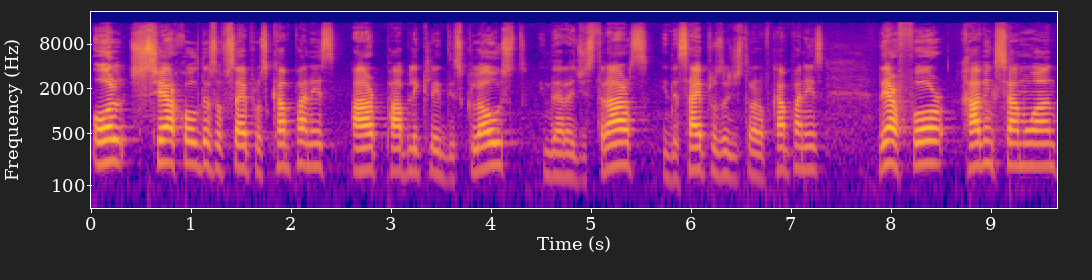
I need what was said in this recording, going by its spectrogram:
all shareholders of Cyprus companies are publicly disclosed in the registrars, in the Cyprus Registrar of Companies. Therefore, having someone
